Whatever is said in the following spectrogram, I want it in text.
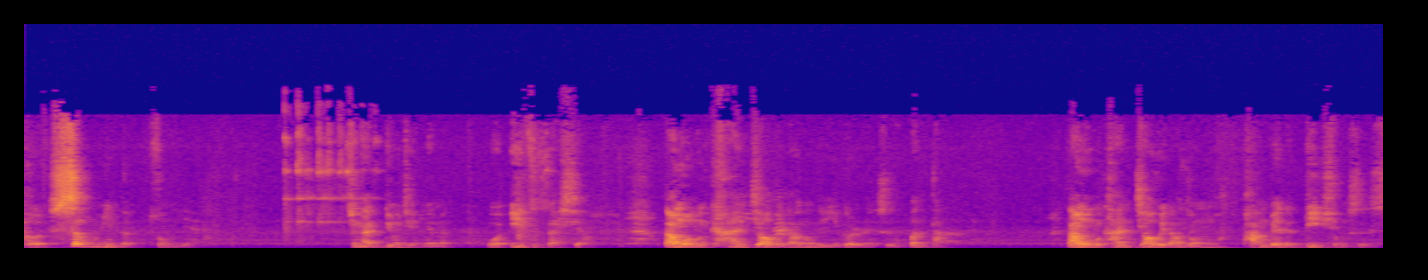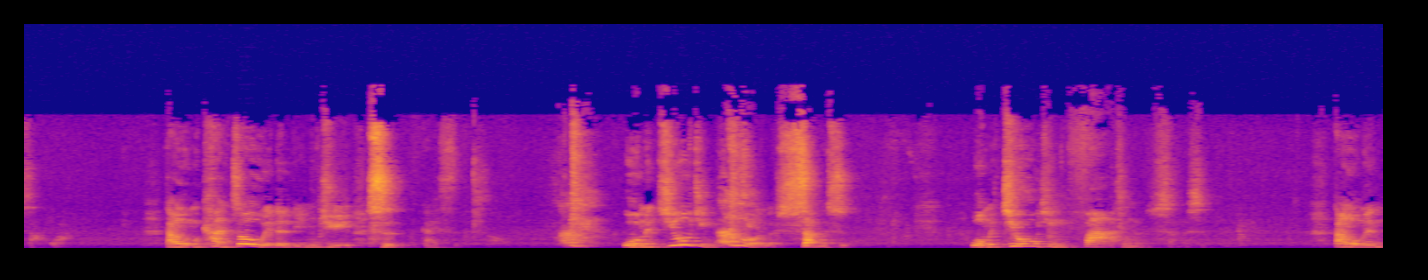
和生命的尊严。亲爱的弟兄姐妹们，我一直在想，当我们看教会当中的一个人是笨蛋。当我们看教会当中旁边的弟兄是傻瓜，当我们看周围的邻居是该死的时候，我们究竟做了什么事？我们究竟发生了什么事？当我们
